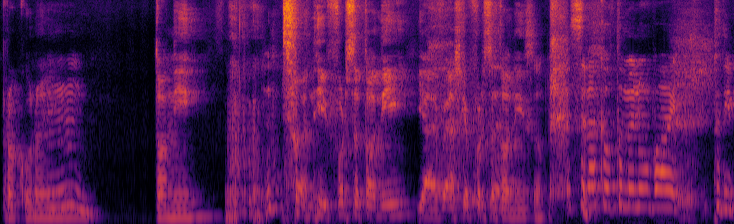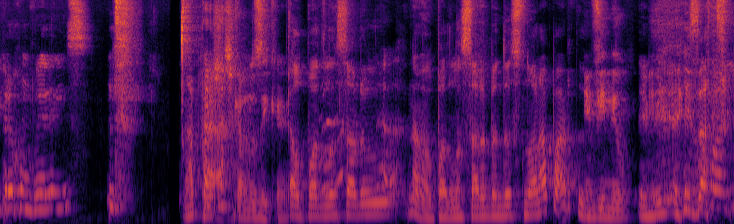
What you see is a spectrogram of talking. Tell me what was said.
procurem Hum. Tony. Tony, Força Tony. Yeah, acho que é Força Tony só. Será que ele também não vai pedir para remover isso? Ah, Ah, pois. acho que é a música. Ele pode lançar o. Não, ele pode lançar a banda sonora à parte. Em vinil. Em vinil- Exato.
